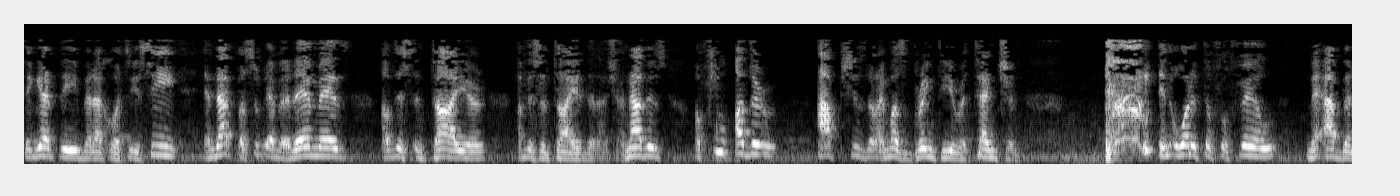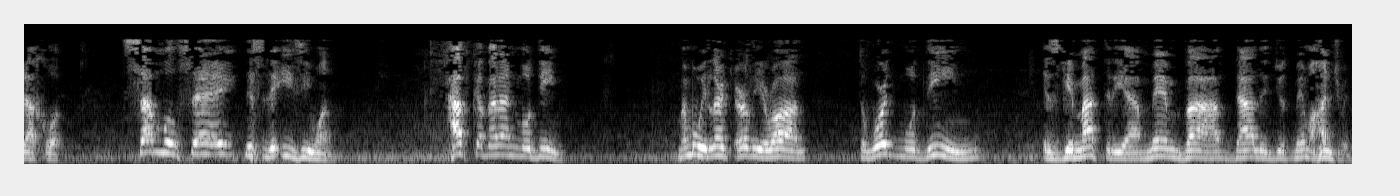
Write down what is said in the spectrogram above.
to get the Berakot. So you see, in that Pasuk, you have a remez of this entire, of this entire Derasha. Now there's a few other options that I must bring to your attention in order to fulfill Me'ah Berakot. Some will say, this is the easy one. Have Kavanah Modim. Remember we learned earlier on, the word modim is gematria mem vav dalid yud mem 100.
